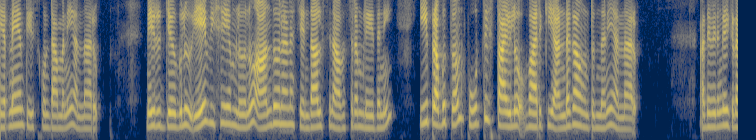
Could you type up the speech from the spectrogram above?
నిర్ణయం తీసుకుంటామని అన్నారు. నిరుద్యోగులు ఏ విషయంలోనూ ఆందోళన చెందాల్సిన అవసరం లేదని ఈ ప్రభుత్వం పూర్తి స్థాయిలో వారికి అండగా ఉంటుందని అన్నారు. అదేవిధంగా ఇక్కడ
